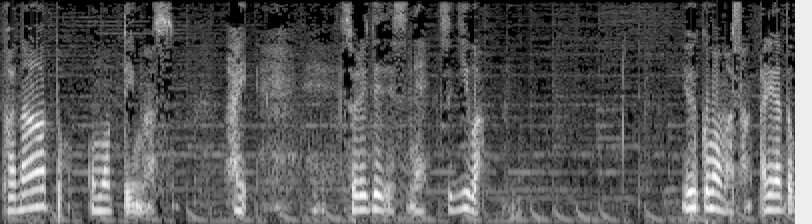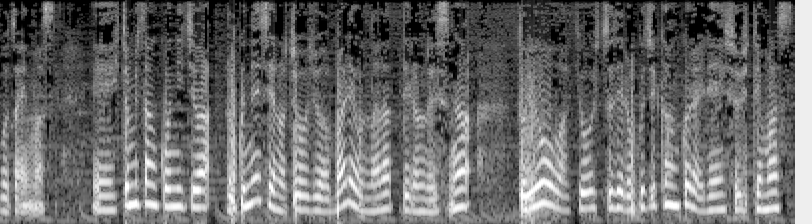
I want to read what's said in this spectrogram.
かなと思っています。はい。えーそれでですね、次は、ゆうこママさん、ありがとうございます。えーひとみさん、こんにちは。6年生の長女はバレエを習っているのですが、土曜は教室で6時間くらい練習してます。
